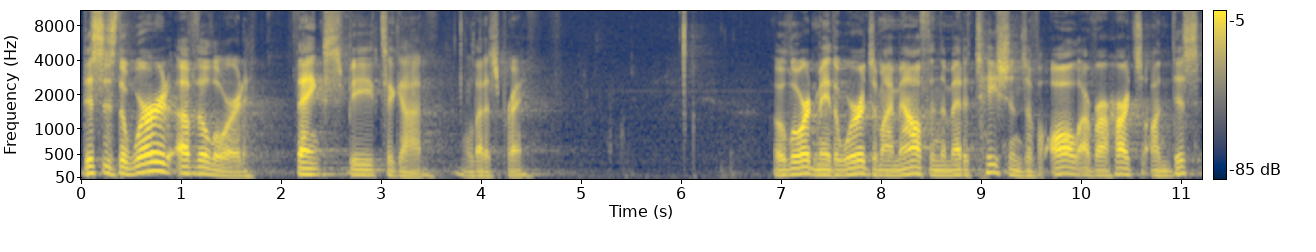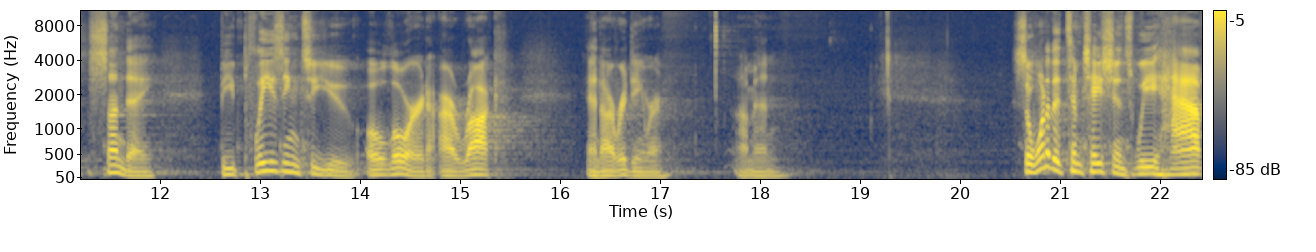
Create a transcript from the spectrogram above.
This is the word of the Lord. Thanks be to God. Let us pray. O Lord, may the words of my mouth and the meditations of all of our hearts on this Sunday be pleasing to you, O Lord, our rock and our Redeemer. Amen. So, one of the temptations we have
